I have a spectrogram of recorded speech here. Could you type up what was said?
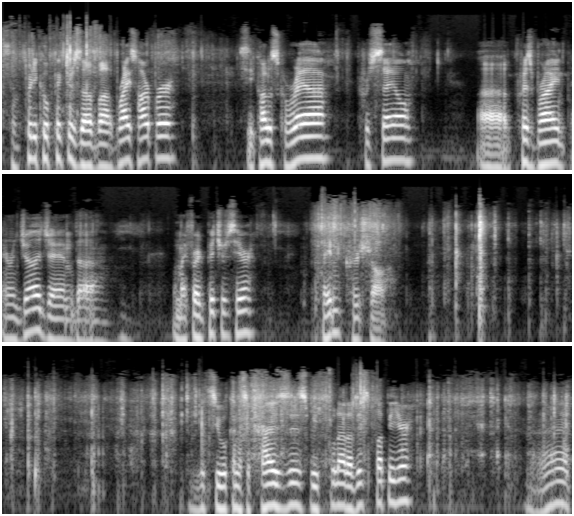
some pretty cool pictures of uh, Bryce Harper. See Carlos Correa, Chris Sale, uh, Kris Bryant, Aaron Judge, and uh, one of my favorite pitchers here, Clayton Kershaw. Let's see what kind of surprises we pull out of this puppy here. Alright.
